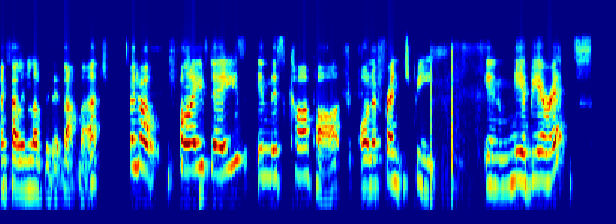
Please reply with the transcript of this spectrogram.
I fell in love with it that much. Spent about five days in this car park on a French beach in near Biarritz,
